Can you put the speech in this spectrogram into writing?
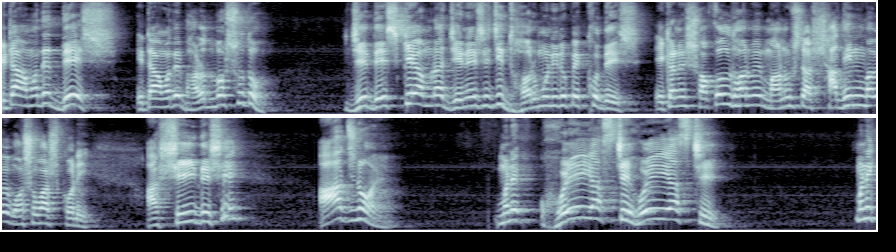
এটা আমাদের দেশ, এটা আমাদের ভারতবর্ষ তো। যে দেশকে আমরা জেনে এসেছি ধর্মনিরপেক্ষ দেশ, এখানে সকল ধর্মের মানুষরা স্বাধীনভাবে বসবাস করে। আর সেই দেশে আজ নয় মানে হয়েই আসছে হয়েই আসছে। মানে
